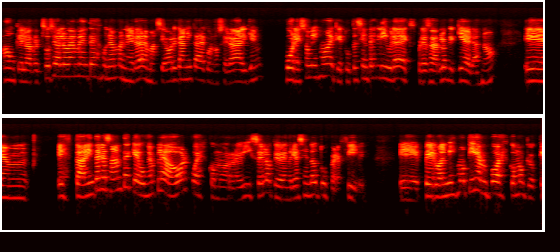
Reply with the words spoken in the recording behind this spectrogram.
aunque la red social obviamente es una manera demasiado orgánica de conocer a alguien, por eso mismo de que tú te sientes libre de expresar lo que quieras, ¿no? Eh, está interesante que un empleador pues como revise lo que vendría siendo tu perfil, Eh, pero al mismo tiempo es como que, ok,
